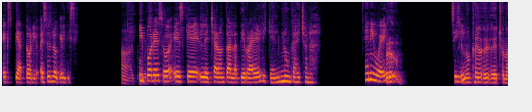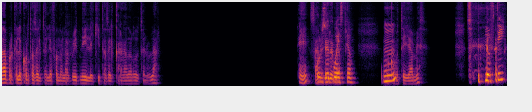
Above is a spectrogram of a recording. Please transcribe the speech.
expiatorio. Eso es lo que él dice. Ay, Y por eso es que le echaron toda la tierra a él y que él nunca ha hecho nada. Anyway, Pero, sí. Si nunca he he hecho nada porque le cortas el teléfono a la Britney y le quitas el cargador del celular. ¿Eh? Por supuesto. ¿Mm? como te llames. Lufti.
